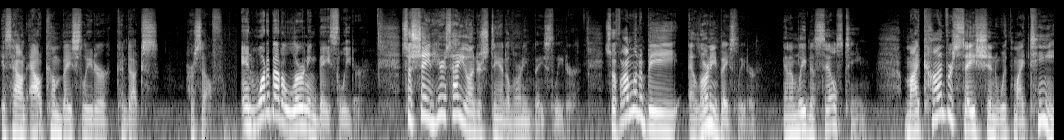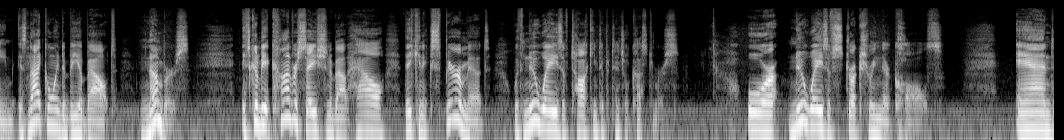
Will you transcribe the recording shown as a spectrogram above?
is how an outcome based leader conducts herself. And what about a learning based leader? So, Shane, here's how you understand a learning based leader. So, if I'm going to be a learning based leader and I'm leading a sales team, my conversation with my team is not going to be about numbers. It's going to be a conversation about how they can experiment with new ways of talking to potential customers or new ways of structuring their calls and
